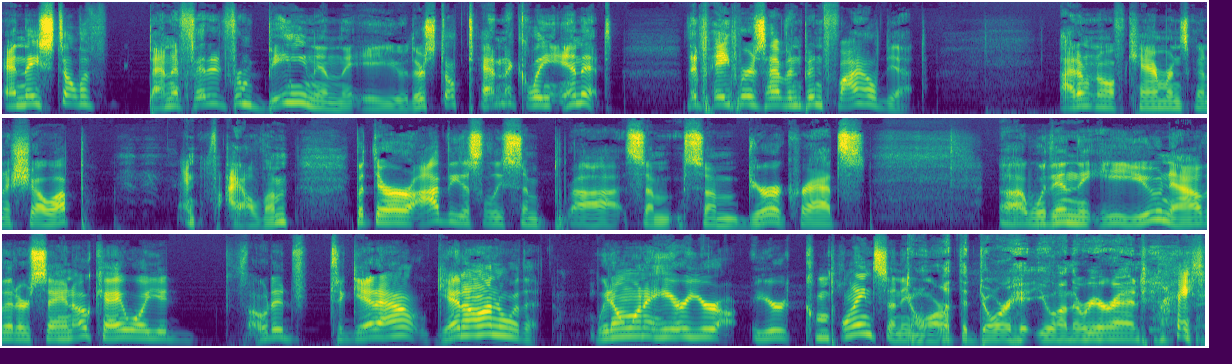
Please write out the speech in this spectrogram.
and they still have benefited from being in the EU. They're still technically in it. The papers haven't been filed yet. I don't know if Cameron's going to show up and file them, but there are obviously some uh, some some bureaucrats uh, within the EU now that are saying, okay, well, you voted to get out, get on with it. We don't want to hear your your complaints anymore. don't let the door hit you on the rear end. right?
